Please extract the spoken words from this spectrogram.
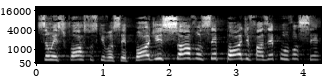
São esforços que você pode e só você pode fazer por você.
